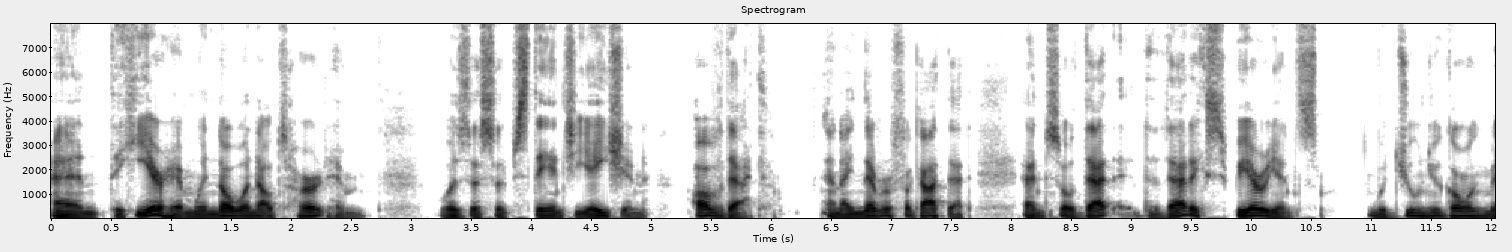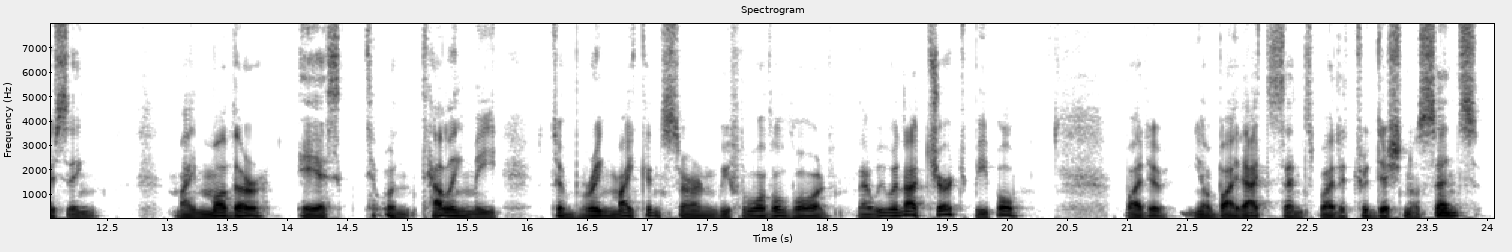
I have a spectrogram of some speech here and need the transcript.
and to hear him when no one else heard him was a substantiation of that. And I never forgot that. And so that that experience with Junior going missing, my mother asked telling me to bring my concern before the Lord. Now we were not church people by the you know by that sense, by the traditional sense,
